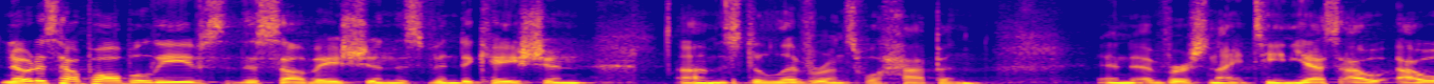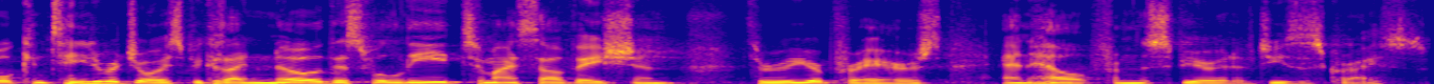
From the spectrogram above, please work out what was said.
notice how Paul believes this salvation, this vindication, um, this deliverance will happen. In uh, verse 19, yes, I, I will continue to rejoice because I know this will lead to my salvation through your prayers and help from the Spirit of Jesus Christ.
